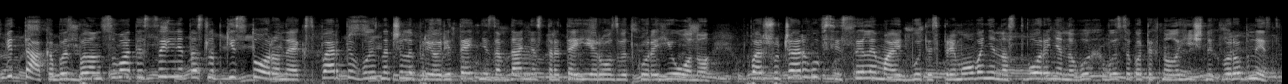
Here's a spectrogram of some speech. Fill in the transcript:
Відтак, аби збалансувати сильні та слабкі сторони, експерти визначили пріоритетні завдання стратегії розвитку регіону. В першу чергу всі сили мають бути спрямовані на створення нових високотехнологічних виробництв,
